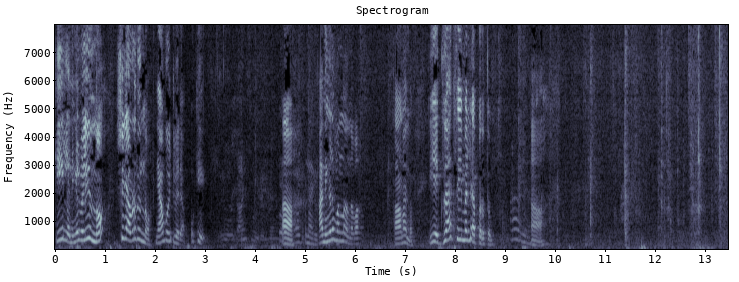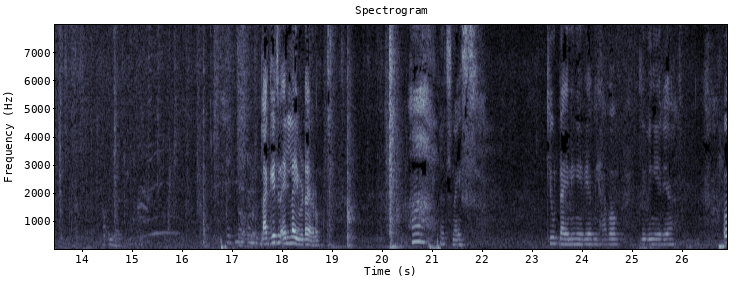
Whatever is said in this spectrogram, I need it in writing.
കീയില്ല നിങ്ങൾ വെളിയിൽ നിന്നോ? ശരി അവിടെ നിന്നോ? ഞാൻ പോയിട്ട് വരാം. ഓക്കെ ആ. ആ നിങ്ങൾ വന്നു വന്നോ വാ. കാണാലോ. ഈ എക്സാക്ട് സെയിം അല്ലേ അപ്പുറത്തും? ആ. ലഗേജ് എല്ലാം ഇവിടെ ആടോ that's nice cute dining area we have a living area oh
